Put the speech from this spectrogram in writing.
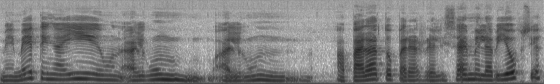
me meten ahí algún, algún aparato para realizarme la biopsia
